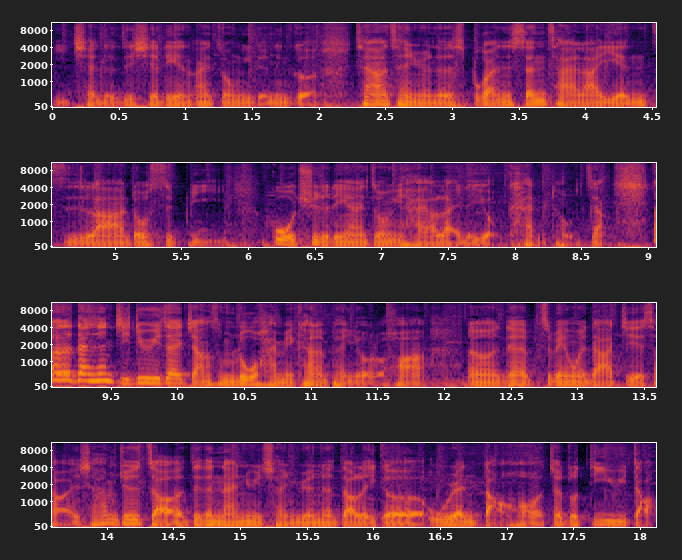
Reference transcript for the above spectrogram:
以前的这些恋爱综艺的那个参加成员的，不管是身材啦、颜值啦，都是比过去的恋爱综艺还要来的有看头。这样，那这《单身即地狱》在讲什么？如果还没看的朋友的话，嗯、在这边为大家介绍一下，他们就是找了这个男女成员呢，到了一个无人岛哈，叫做地狱岛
